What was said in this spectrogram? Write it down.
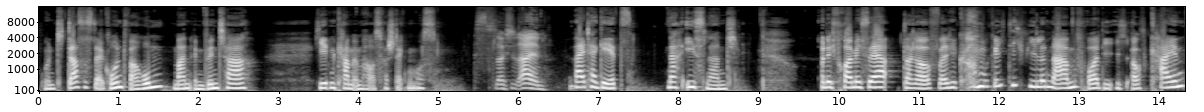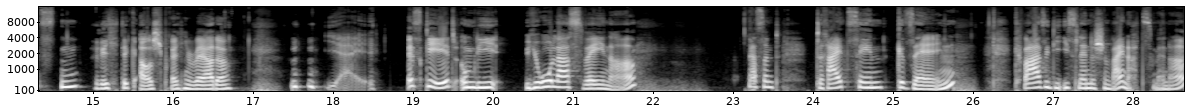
Und das ist der Grund, warum man im Winter jeden Kamm im Haus verstecken muss. Das leuchtet ein. Weiter geht's nach Island. Und ich freue mich sehr darauf, weil hier kommen richtig viele Namen vor, die ich auf keinsten richtig aussprechen werde. Yay. Es geht um die Jola Sveina. Das sind 13 Gesellen, quasi die isländischen Weihnachtsmänner.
